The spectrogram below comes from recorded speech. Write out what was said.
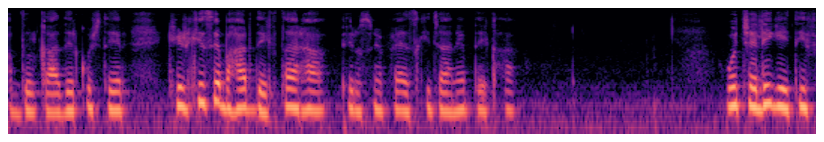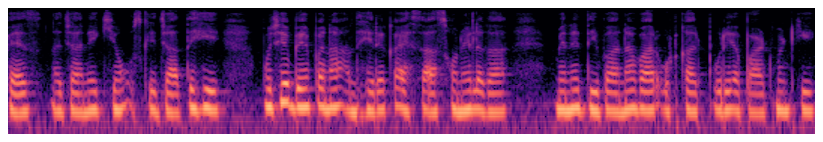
अब्दुल कादिर कुछ देर खिड़की से बाहर देखता रहा, फिर उसने फैज़ की जानब देखा। वो चली गई थी फैज़, न जाने क्यों उसके जाते ही मुझे बेपना अंधेरे का एहसास होने लगा। मैंने दीवानावार उठकर पूरे अपार्टमेंट की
